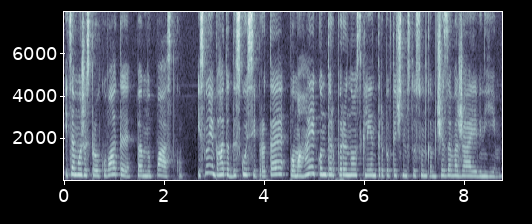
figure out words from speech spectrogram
і це може спровокувати певну пастку. Існує багато дискусій про те, помагає контрперенос клієнт-терапевтичним стосункам чи заважає він їм.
